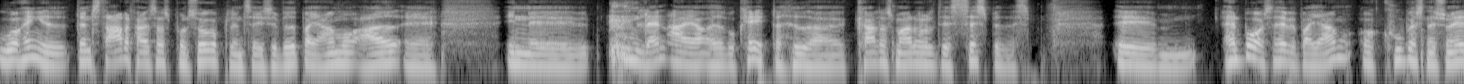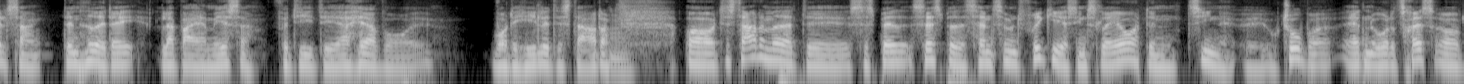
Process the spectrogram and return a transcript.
uafhængighed, den starter faktisk også på en sukkerplantage ved Bayamo, ejet af en øh, landejer og advokat, der hedder Carlos Marol de Céspedes. Øhm, han bor så her ved Bayamo, og Kubas nationalsang, den hedder i dag La Bayamesa, fordi det er her, hvor, øh, hvor det hele det starter. Mm. Og det starter med, at øh, Céspedes, han simpelthen frigiver sine slaver den 10. Øh, oktober 1868, og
